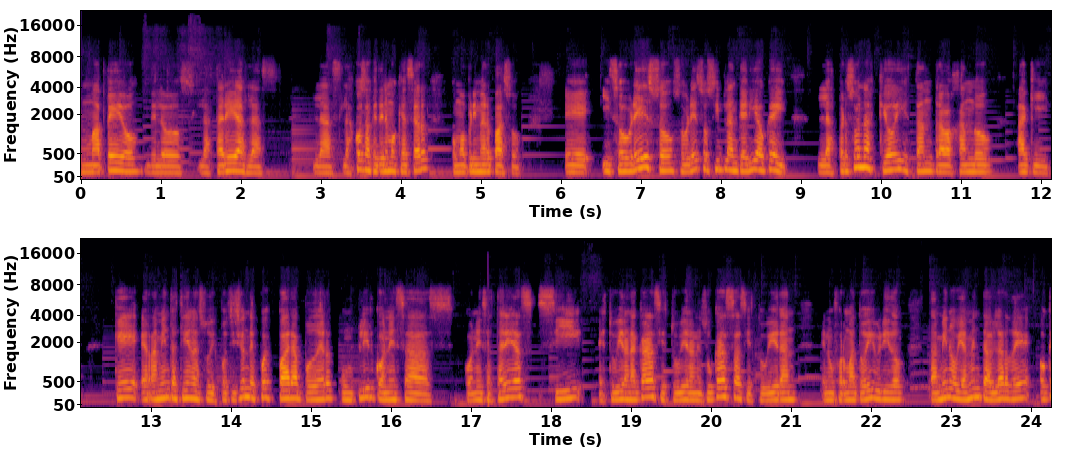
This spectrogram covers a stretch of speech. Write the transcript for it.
mapeo de los, las tareas, las, las, cosas que tenemos que hacer como primer paso. Eh, y sobre eso, sobre eso sí plantearía, ok, las personas que hoy están trabajando aquí, qué herramientas tienen a su disposición después para poder cumplir con esas, con esas tareas si estuvieran acá, si estuvieran en su casa, si estuvieran en un formato híbrido. También obviamente hablar de, ok,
